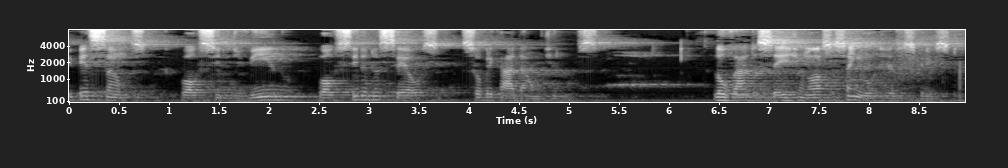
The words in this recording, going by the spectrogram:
e peçamos o auxílio divino, o auxílio dos céus sobre cada um de nós. Louvado seja o nosso Senhor Jesus Cristo.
